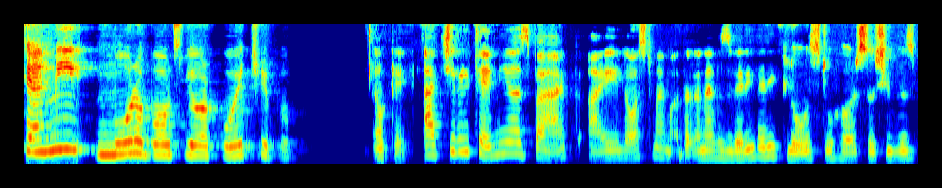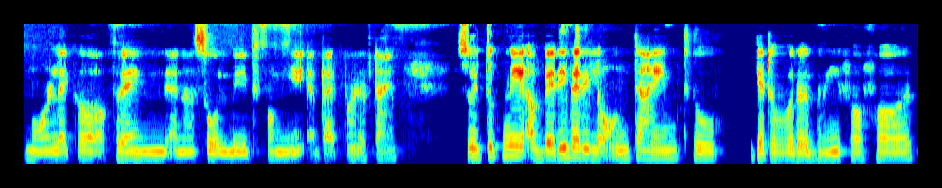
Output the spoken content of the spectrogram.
tell me more about your poetry book Okay. Actually, 10 years back, I lost my mother and I was very, very close to her. So she was more like a friend and a soulmate for me at that point of time. So it took me a very, very long time to get over the grief of her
